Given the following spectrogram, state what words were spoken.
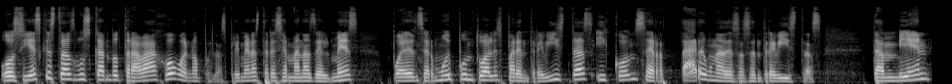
O si es que estás buscando trabajo, bueno, pues las primeras tres semanas del mes pueden ser muy puntuales para entrevistas y concertar una de esas entrevistas. También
